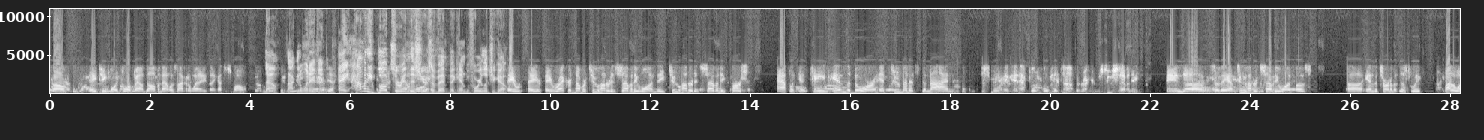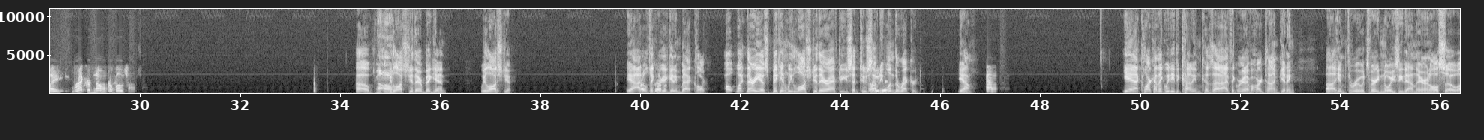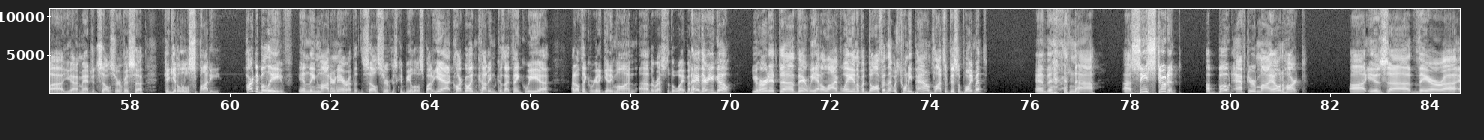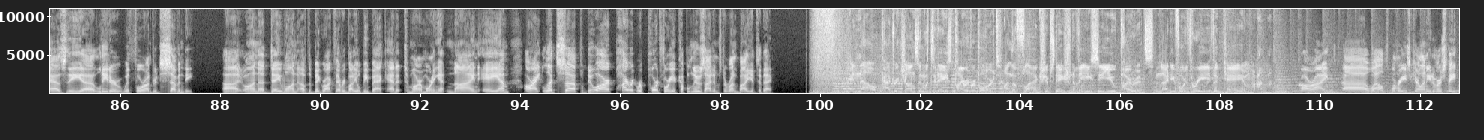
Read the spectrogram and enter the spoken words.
Oh, 18.4 pound dolphin. That one's not going to win anything. That's a small one. No, not going to win anything. Yeah. Hey, how many boats are in this year's event, Big Hen, before we let you go? A, a, a record number 271. The 271st applicant came in the door at two minutes to nine this morning, and that put them over the top. The record was 270, and uh, so they have 271 boats uh, in the tournament this week. By the way, record number of boats. oh We lost you there, Big Hen. We lost you. Yeah, I don't think we're going to get him back, Clark. Oh, what? There he is. Big Hen, we lost you there after you said 271, oh, the record. Yeah. Yeah, Clark, I think we need to cut him because uh, I think we're going to have a hard time getting uh, him through. It's very noisy down there. And also, uh, you got to imagine cell service uh, could get a little spotty. Hard to believe in the modern era that the cell service could be a little spotty. Yeah, Clark, go ahead and cut him because I think we, uh, I don't think we're going to get him on uh, the rest of the way. But hey, there you go. You heard it uh, there. We had a live weigh in of a dolphin that was 20 pounds, lots of disappointment. And then uh, C Student, a boat after my own heart, uh, is uh, there uh, as the uh, leader with 470 uh, on uh, day one of the Big Rock. Everybody will be back at it tomorrow morning at 9 a.m. All right, let's do our pirate report for you. A couple news items to run by you today. And now, Patrick Johnson with today's Pirate Report on the flagship station of the ECU Pirates, 94.3 The Game. All right. Uh, well, former East Carolina University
